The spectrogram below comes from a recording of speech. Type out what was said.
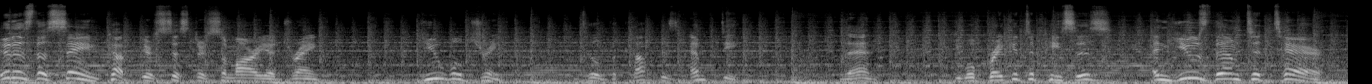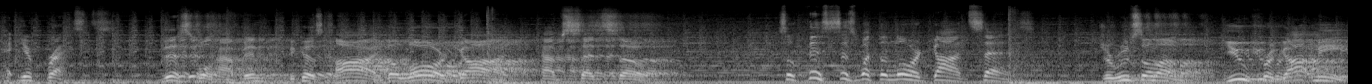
It is the same cup your sister Samaria drank. You will drink until the cup is empty. Then you will break it to pieces and use them to tear at your breasts. This will happen because I, the Lord God, have said so. So, this is what the Lord God says Jerusalem, you forgot me.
